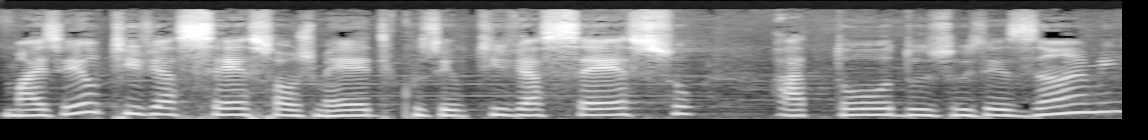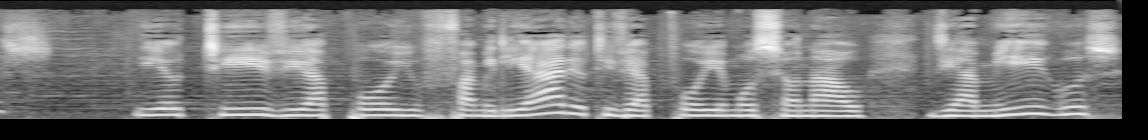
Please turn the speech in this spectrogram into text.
mas eu tive acesso aos médicos, eu tive acesso a todos os exames e eu tive apoio familiar, eu tive apoio emocional de amigos,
